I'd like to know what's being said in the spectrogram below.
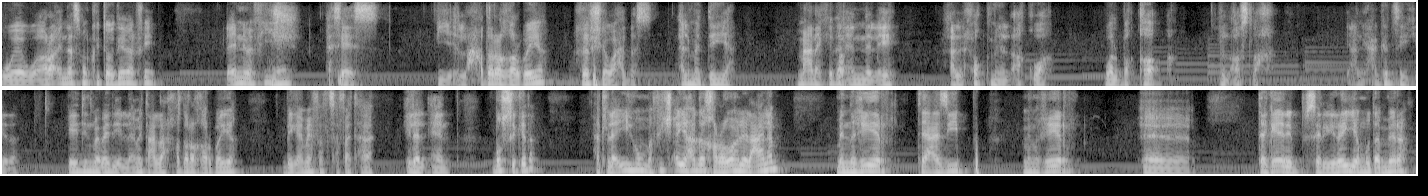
وآراء الناس ممكن تودينا لفين. لأن مفيش أساس في الحضارة الغربية غير شيء واحد بس المادية. معنى كده. إن الإيه؟ الحكم للأقوى والبقاء للأصلح. يعني حاجات زي كده. هي دي المبادئ اللي قامت عليها الحضارة الغربية بجميع فلسفتها إلى الآن. بص كده هتلاقيهم مفيش أي حاجة خرجوها للعالم من غير تعذيب من غير آه تجارب سريرية مدمرة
